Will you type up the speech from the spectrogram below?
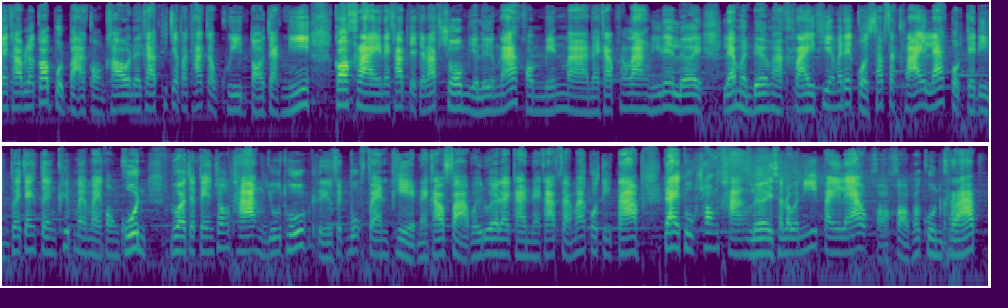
นะครับแล้วก็บทบาทของเขานะครับที่จะปะทะกับควีนต่อจากนี้ ก็ใครนะครับอยากจะรับชมอย่าลืมนะคอมเมนต์มานะครับข้างล่างนี้ได้เลย และเหมือนเดิมหากใครที่ยังไม่ได้กด Subscribe และกดกระดิ่ง เพื่อแจ้งเตือนคลิปใหม่ๆของคุณไม่ว่าจะเป็นช่องทาง YouTube หรือ Facebook Fanpage นะครับฝากไว้ด้วยแล้วกันนะครับ สามารถกดติดตามได้ทุกช่องทางเลยสำหรับวันนี้ไปแล้วขอขอบพระคุณครับ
